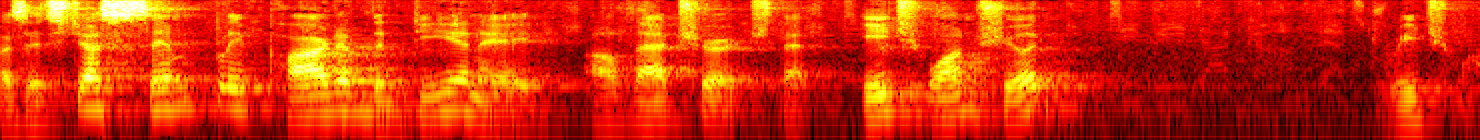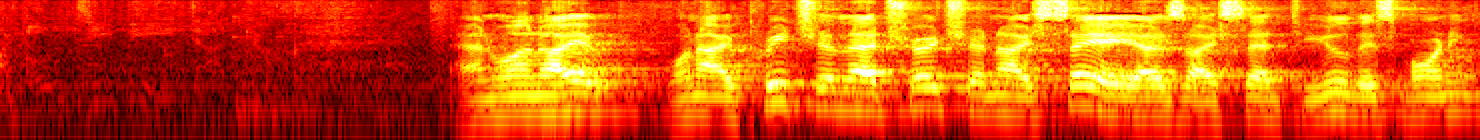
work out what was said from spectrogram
Because it's just simply part of the DNA of that church that each one should reach one. And when I, when I preach in that church and I say, as I said to you this morning,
